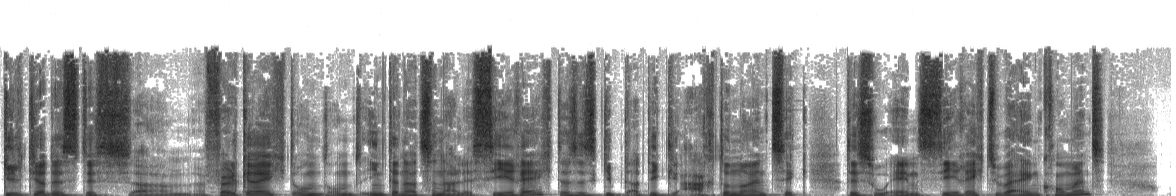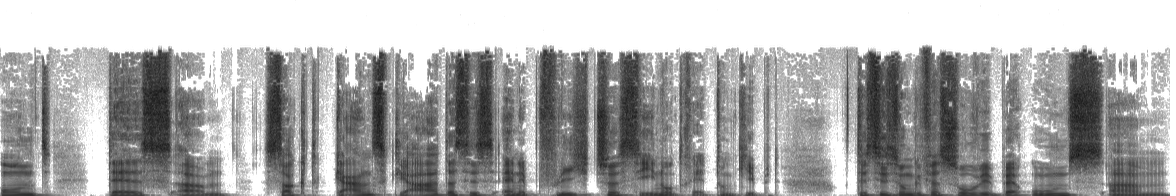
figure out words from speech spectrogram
gilt ja das, das ähm, Völkerrecht und, und internationales Seerecht. Also es gibt Artikel 98 des UN-Seerechtsübereinkommens und das ähm, sagt ganz klar, dass es eine Pflicht zur Seenotrettung gibt. Das ist ungefähr so wie bei uns ähm,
